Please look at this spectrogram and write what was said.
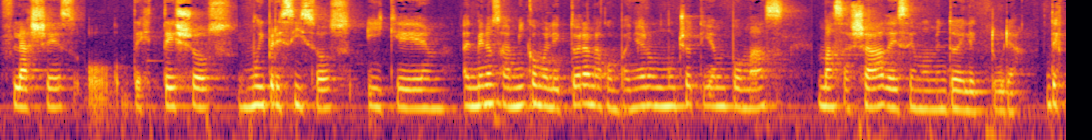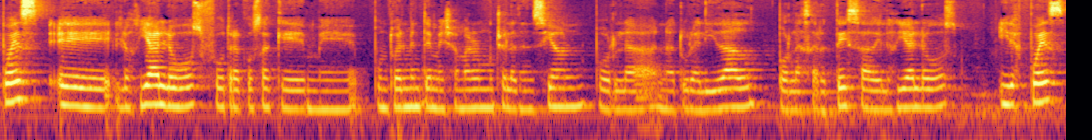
flashes o destellos muy precisos y que al menos a mí como lectora me acompañaron mucho tiempo más más allá de ese momento de lectura. Después, eh, los diálogos fue otra cosa que me, puntualmente me llamaron mucho la atención por la naturalidad, por la certeza de los diálogos. Y después,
